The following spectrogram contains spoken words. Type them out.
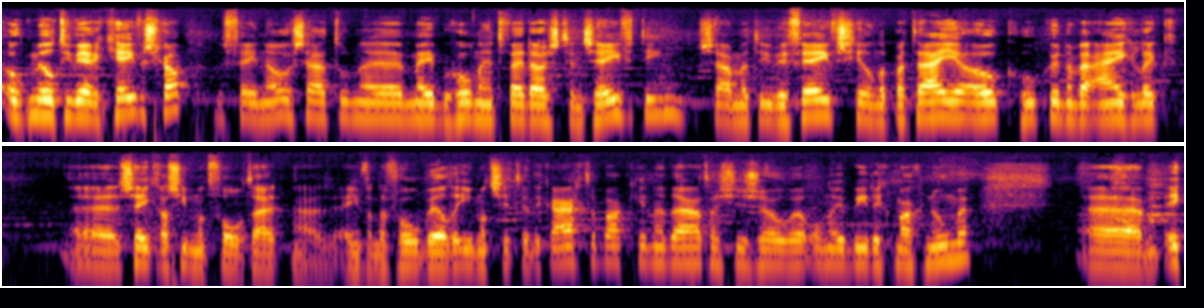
ook multiwerkgeverschap. De VNO is daar toen eh, mee begonnen in 2017. Samen met de UWV, verschillende partijen ook. Hoe kunnen we eigenlijk, eh, zeker als iemand bijvoorbeeld uit, nou, een van de voorbeelden, iemand zit in de kaartenbak inderdaad, als je zo eh, oneerbiedig mag noemen. Ik,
